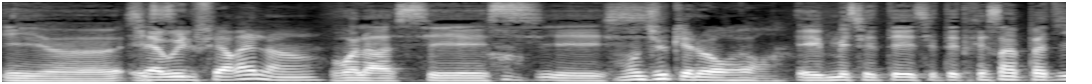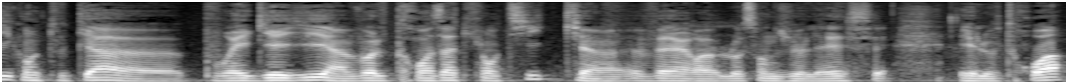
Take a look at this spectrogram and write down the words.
et euh, c'est à Will Ferrell. Hein. Voilà, c'est oh, c'est. Mon Dieu, quelle horreur. Et mais c'était c'était très sympathique en tout cas euh, pour égayer un vol transatlantique euh, vers Los Angeles et, le 3.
